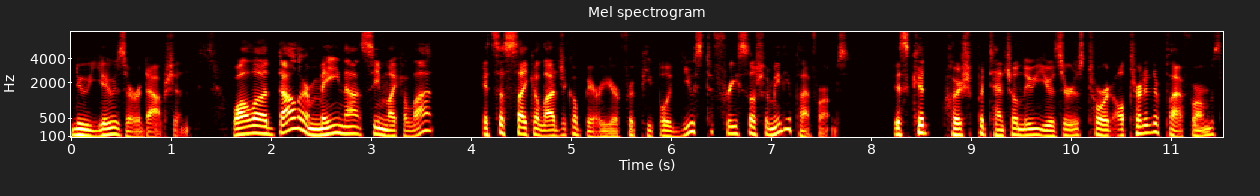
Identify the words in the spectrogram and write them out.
new user adoption. While a dollar may not seem like a lot, it's a psychological barrier for people used to free social media platforms. This could push potential new users toward alternative platforms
